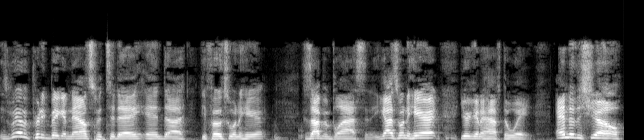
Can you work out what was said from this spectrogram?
is we have a pretty big announcement today, and uh, you folks want to hear it? Because I've been blasting it. You guys want to hear it? You're gonna have to wait. End of the show.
